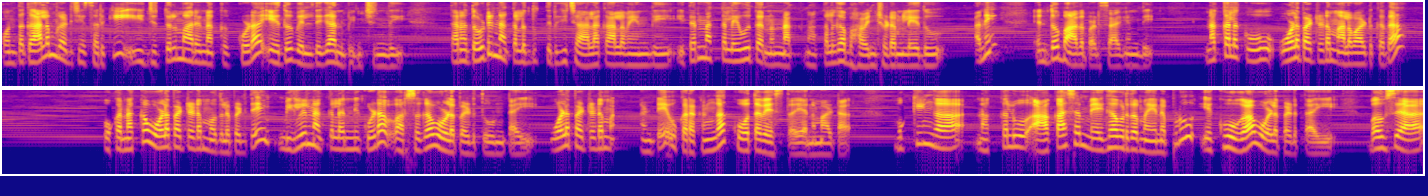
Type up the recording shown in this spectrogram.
కొంతకాలం గడిచేసరికి ఈ జిత్తులు మారినక్క కూడా ఏదో వెల్దిగా అనిపించింది. తన తోటి నక్కలతో తిరిగి చాలా కాలమైంది. ఇతర నక్కలేవు తను నక్ నక్కలుగా భావించడం లేదు అని ఎంతో బాధపడసాగింది. నక్కలకు ఓడపెట్టడం అలవాటు కదా? ఒక నక్క ఓడపెట్టడం మొదలు పెడితే మిగిలిన నక్కలన్నీ కూడా వరుసగా ఓడపెడుతూ ఉంటాయి. ఓడపెట్టడం అంటే ఒక రకంగా కోత వేస్తాయి అన్నమాట. ముఖ్యంగా నక్కలు ఆకాశం మేఘావృతమైనప్పుడు ఎక్కువగా ఓడపెడతాయి బహుశా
